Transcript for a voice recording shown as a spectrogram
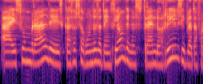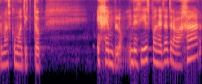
a ese umbral de escasos segundos de atención que nos traen los reels y plataformas como TikTok. Ejemplo, decides ponerte a trabajar,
